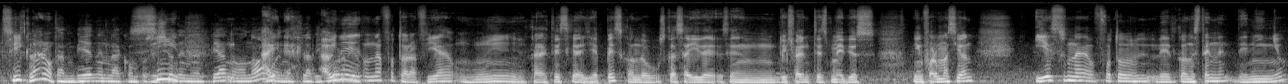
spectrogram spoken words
Sí, claro. También en la composición en el piano, ¿no? Hay, o en el hay una, fotografía muy característica de Yepes cuando buscas ahí en diferentes medios de información y es una foto de cuando está de niño,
